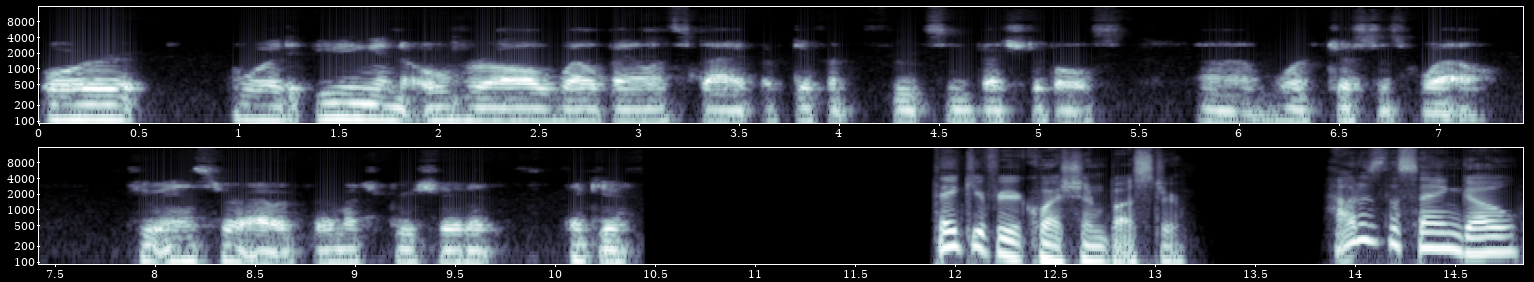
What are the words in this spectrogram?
Or would eating an overall well balanced diet of different fruits and vegetables um, work just as well? If you answer, I would very much appreciate it. Thank you. Thank you for your question, Buster. How does the saying go?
